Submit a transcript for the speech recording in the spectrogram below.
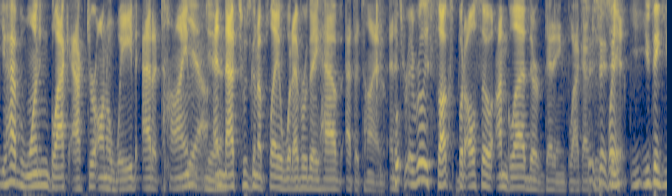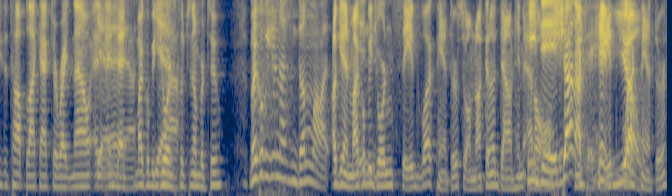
you have one black actor on a wave at a time, Yeah. Yeah. and that's who's gonna play whatever they have at the time, and it's, it really sucks. But also, I'm glad they're getting black So, actors so, to so play you, it. you think he's the top black actor right now, and, and that Yes, Michael B. yeah. Jordan slipped to number two? Michael B. Jordan hasn't done a lot. Again, Michael B. in- Jordan saved Black Panther, so I'm not gonna down him He at all. did. Shout out He to him, saved yo. Black Panther.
